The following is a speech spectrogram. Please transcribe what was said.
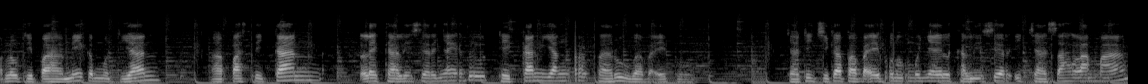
perlu dipahami kemudian eh, pastikan legalisirnya itu dekan yang terbaru Bapak Ibu. Jadi jika Bapak Ibu mempunyai legalisir ijazah lama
